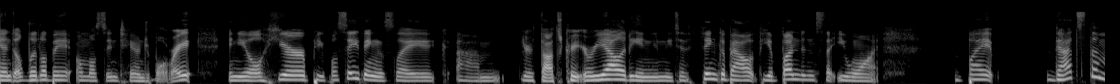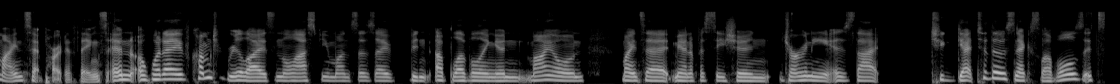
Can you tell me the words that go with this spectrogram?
and a little bit almost intangible, right? And you'll hear people say things like, um, your thoughts create your reality, and you need to think about the abundance that you want. But that's the mindset part of things. And uh, what I've come to realize in the last few months as I've been up leveling in my own mindset manifestation journey is that to get to those next levels it's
